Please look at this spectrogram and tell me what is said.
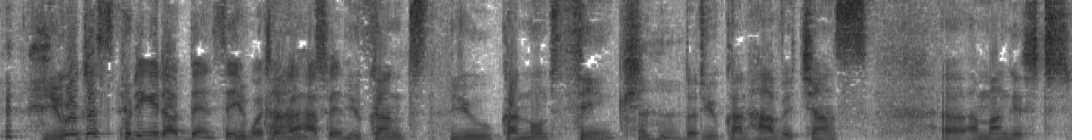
You were just putting it out there and saying whatever happens. You can't. You cannot think that you can have a chance uh, amongst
